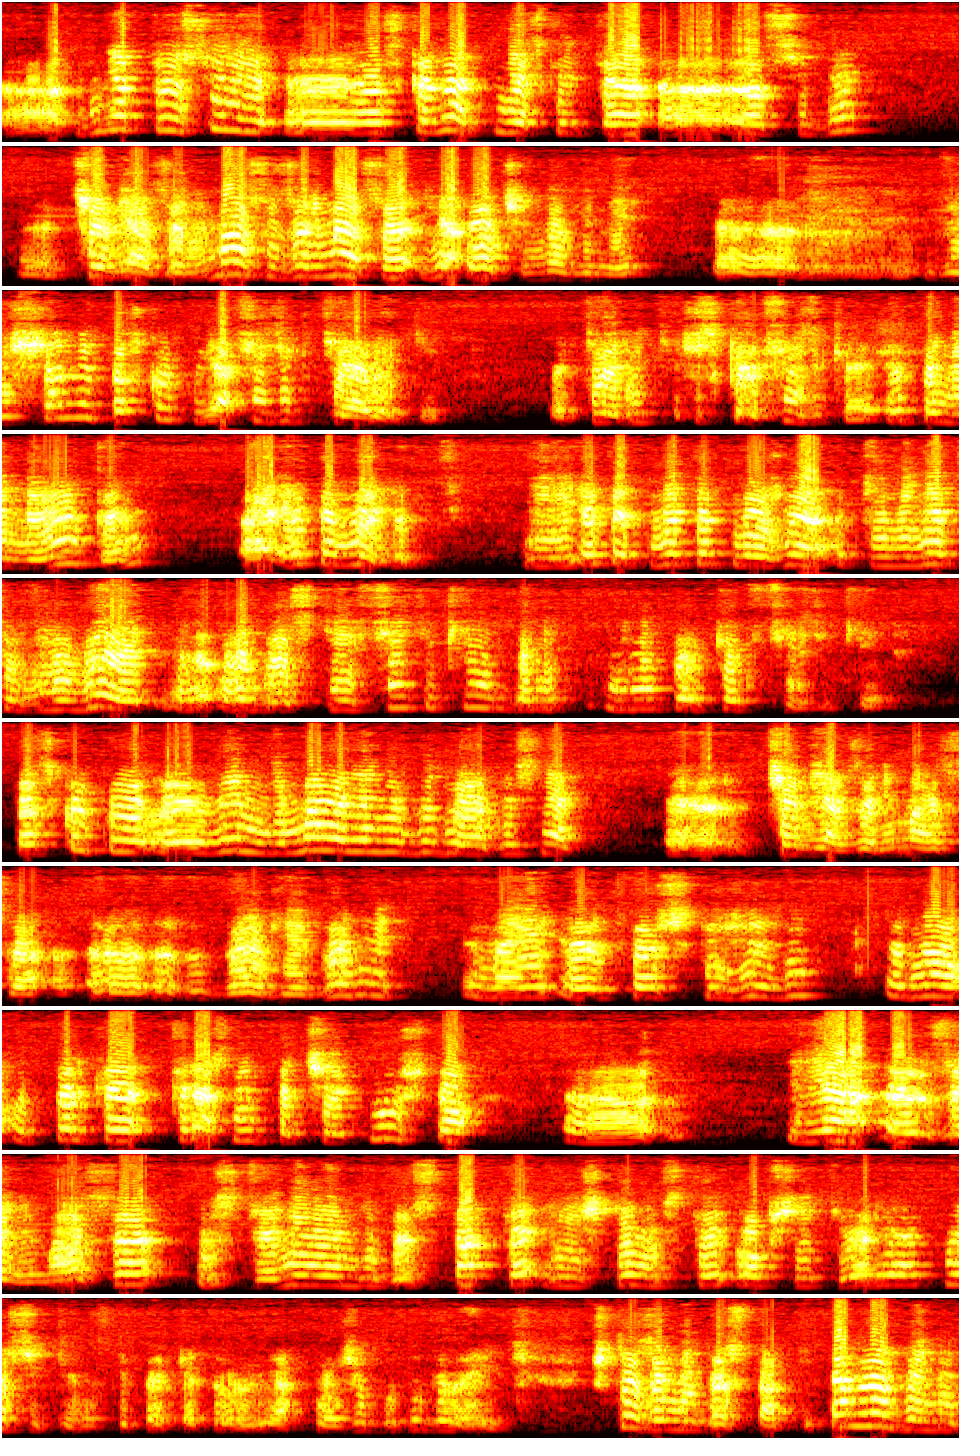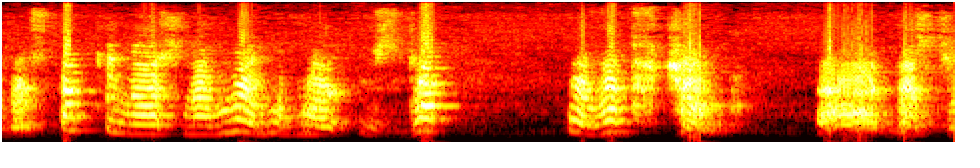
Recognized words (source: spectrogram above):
А, меня просили э, рассказать несколько э, о себе, чем я занимался. Занимался я очень многими э, вещами, поскольку я физик-теоретик. Теоретическая физика – это не наука, а это метод. И этот метод можно применять в любой области физики, не только в физике. Поскольку э, времени мало, я не буду объяснять, э, чем я занимался э, долгие годы моей творческой жизни, но только красным подчеркну, что я занимался устранением недостатка Эйнштейновской общей теории относительности, про которую я позже буду говорить. Что за недостатки? Там разные недостатки, но основной, на мой взгляд, вот в чем –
